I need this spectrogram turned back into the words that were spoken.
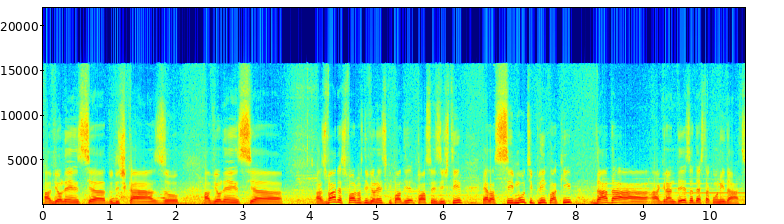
a violência do descaso, a violência, as várias formas de violência que pode, possam existir, elas se multiplicam aqui, dada a, a grandeza desta comunidade,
